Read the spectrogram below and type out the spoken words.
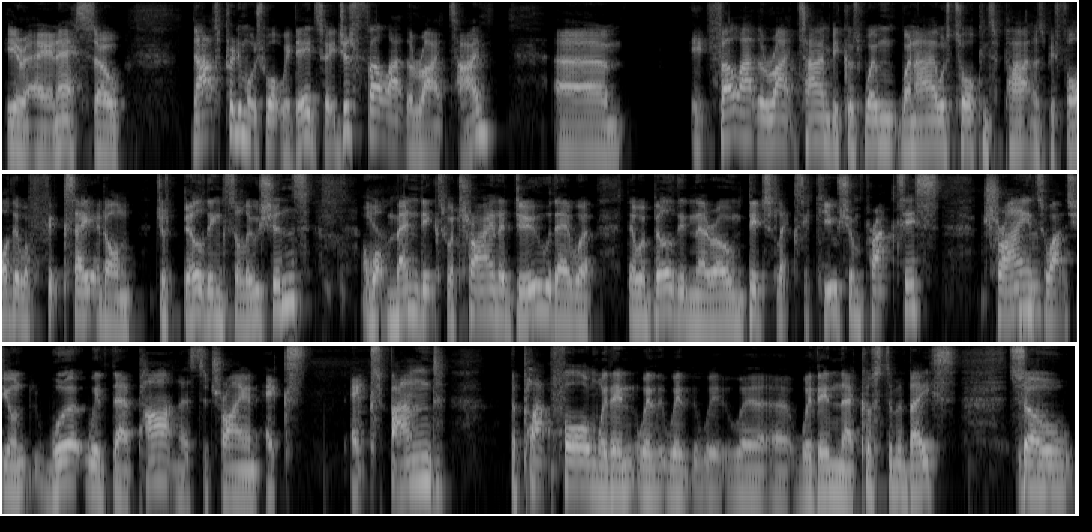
here at ANS." So that's pretty much what we did. So it just felt like the right time. Um, it felt like the right time because when when I was talking to partners before, they were fixated on just building solutions and yeah. what Mendix were trying to do. They were they were building their own digital execution practice, trying mm-hmm. to actually un- work with their partners to try and ex- expand the platform within with, with, with uh, within their customer base. So.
